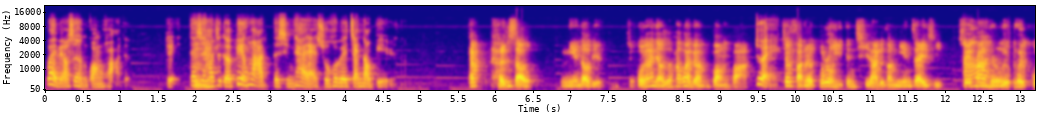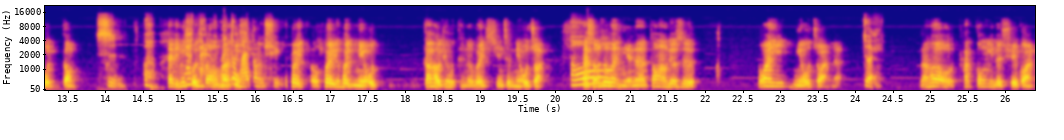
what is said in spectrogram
外表是很光滑的，对，但是它这个变化的形态来说，会不会粘到别人？它很少粘到底，我刚才讲说它外表很光滑，对，就反而不容易跟其他地方粘在一起，所以它很容易会滚动。哦、是哦，在里面滚动的话，动来动去，会会会扭，刚好就会可能会形成扭转。哦，那什么时候会粘呢？通常就是万一扭转了，对，然后它供应的血管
